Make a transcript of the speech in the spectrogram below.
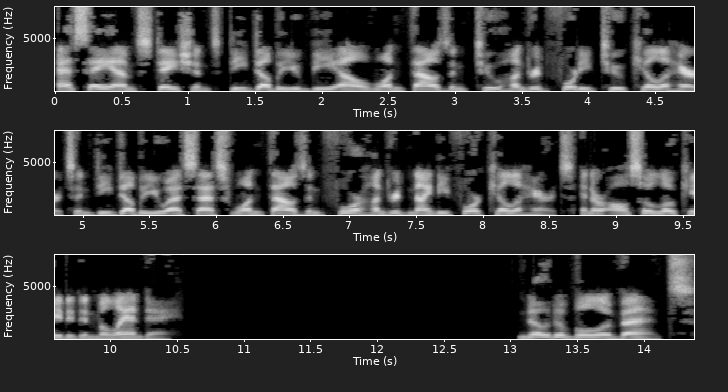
SAM stations DWBL 1242 kHz and DWSS 1494 kHz and are also located in Malanday. Notable events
